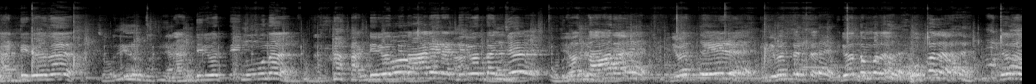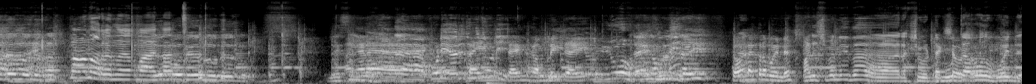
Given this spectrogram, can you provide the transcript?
രണ്ടിരുപത് രണ്ടിരുപത്തി മൂന്ന് രണ്ടിരുപത്തി നാല് രണ്ടിരുപത്തി അഞ്ച് ഇരുപത്തി ആറ് ഇരുപത്തി ഏഴ് ഇരുപത്തെട്ട് ഇരുപത്തി ഒമ്പത് മുപ്പത് തീർന്നു തീർന്നു തീർന്നു പറയുന്നത് തീർന്നു തീർന്നു എത്ര പോയിന്റ് പണിഷ്മെന്റ് ഇത് രക്ഷപ്പെട്ടു. നൂറ്ററുപത് പോയിന്റ്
